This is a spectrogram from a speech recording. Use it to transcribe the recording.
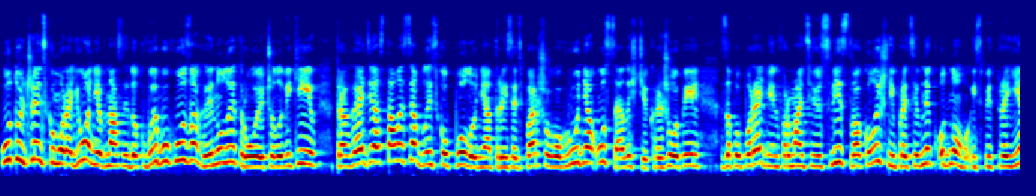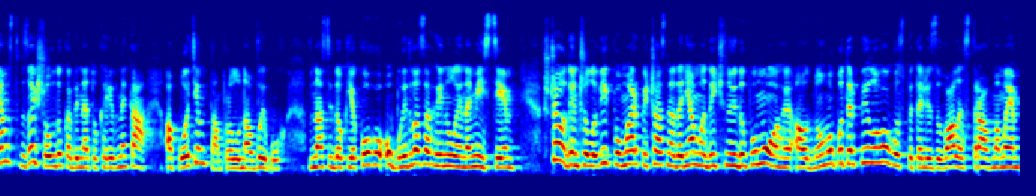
У Тульчинському районі внаслідок вибуху загинули троє чоловіків. Трагедія сталася близько полудня 31 грудня у селищі Крижопіль. За попередньою інформацією слідства, колишній працівник одного із підприємств зайшов до кабінету керівника, а потім там пролунав вибух, внаслідок якого обидва загинули на місці. Ще один чоловік помер під час надання медичної допомоги, а одного потерпілого госпіталізували з травмами.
